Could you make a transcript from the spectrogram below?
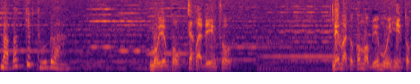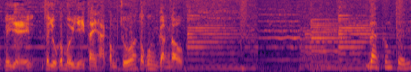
Mà bất chấp thủ đoạn. Mùi dân phục chắc là điên rồi. Nếu mà tôi có một biểu mùi hiền tục như vậy Cho dù có 10 vị Tây Hạ công chúa tôi cũng không cần đâu Đoàn công tử.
